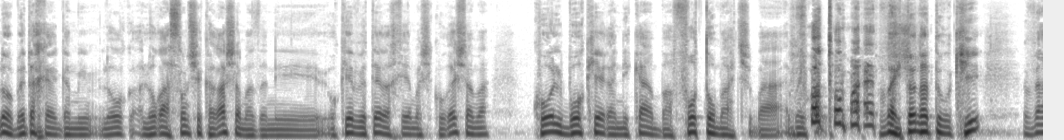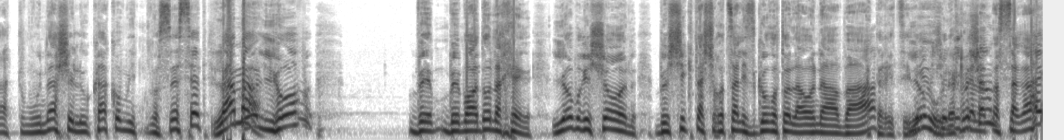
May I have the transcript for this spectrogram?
לא, בטח גם אם- לא- לאור האסון שקרה שם, אז אני עוקב יותר אחרי מה שקורה שם. כל בוקר אני קם בפוטו-מאץ', אוטומט. בעיתון הטורקי, והתמונה של לוקאקו מתנוססת. למה? כל יום במועדון אחר. יום ראשון בשיקטש רוצה לסגור אותו לעונה הבאה. אתה רציני? יום הוא שני הולך לשם? גלאטסראי,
